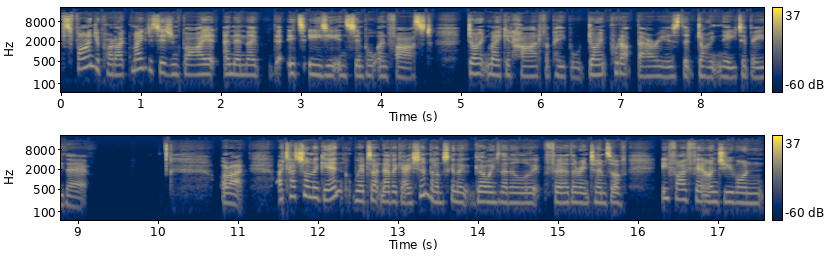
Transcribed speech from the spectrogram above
find your product, make a decision, buy it, and then they it's easy and simple and fast. Don't make it hard for people. Don't put up barriers that don't need to be there. All right. I touched on again website navigation, but I'm just going to go into that a little bit further in terms of if I found you on,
